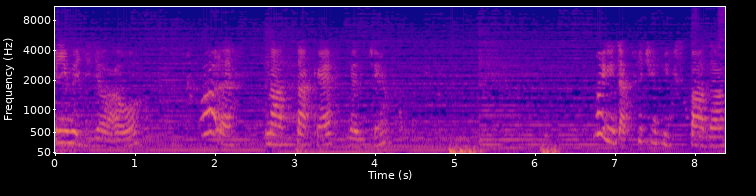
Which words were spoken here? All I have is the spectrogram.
to nie będzie działało, na takie będzie. No i tak, przeciwnik spada,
